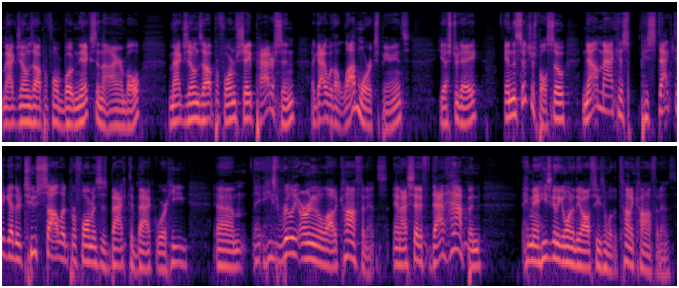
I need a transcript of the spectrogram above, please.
Mac Jones outperformed Bo Nix in the Iron Bowl. Mac Jones outperformed Shea Patterson, a guy with a lot more experience, yesterday in the Citrus Bowl. So now Mac has, has stacked together two solid performances back to back where he um, he's really earning a lot of confidence. And I said if that happened, hey man, he's going to go into the offseason with a ton of confidence,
